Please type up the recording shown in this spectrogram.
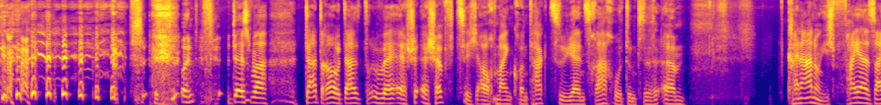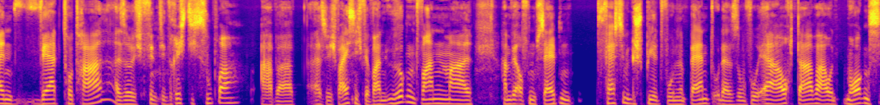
und das war, da drauf, darüber erschöpft sich auch mein Kontakt zu Jens Rachut. Und ähm, keine Ahnung, ich feiere sein Werk total. Also ich finde ihn richtig super. Aber also ich weiß nicht, wir waren irgendwann mal, haben wir auf demselben Festival gespielt, wo eine Band oder so, wo er auch da war und morgens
